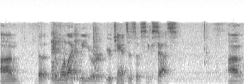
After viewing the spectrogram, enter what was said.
um, the, the more likely your, your chances of success. Um,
